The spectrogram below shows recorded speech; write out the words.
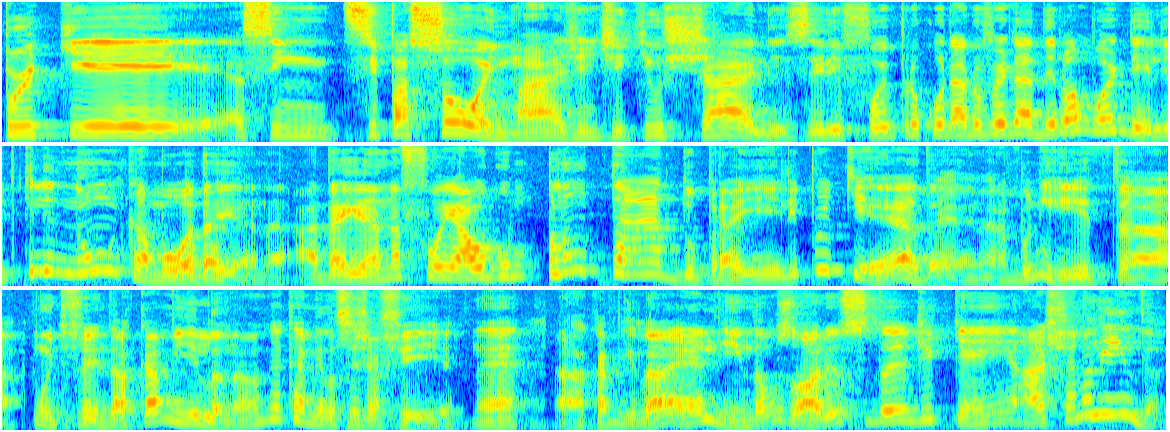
porque assim se passou a imagem de que o Charles ele foi procurar o verdadeiro amor dele, porque ele nunca amou a Diana. A Diana foi algo plantado para ele, porque a Diana era bonita, muito diferente da Camila, não que a Camila seja feia, né? A Camila é linda aos olhos de quem acha ela linda,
